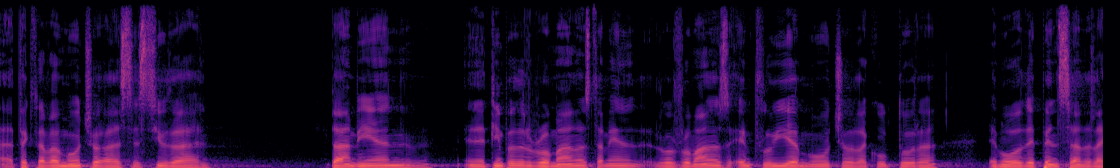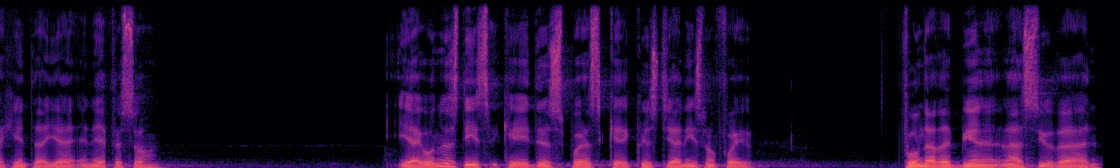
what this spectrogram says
afectaba mucho a esa ciudad. También en el tiempo de los romanos, también los romanos influían mucho la cultura, el modo de pensar de la gente allá en Éfeso. Y algunos dicen que después que el cristianismo fue fundado bien en la ciudad,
